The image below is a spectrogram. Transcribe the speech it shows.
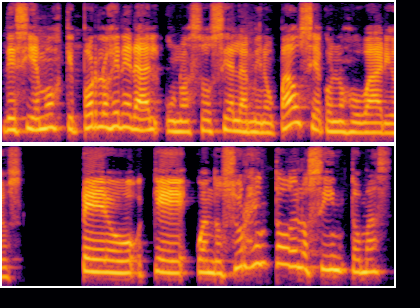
Decíamos que por lo general uno asocia la menopausia con los ovarios, pero que cuando surgen todos los síntomas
